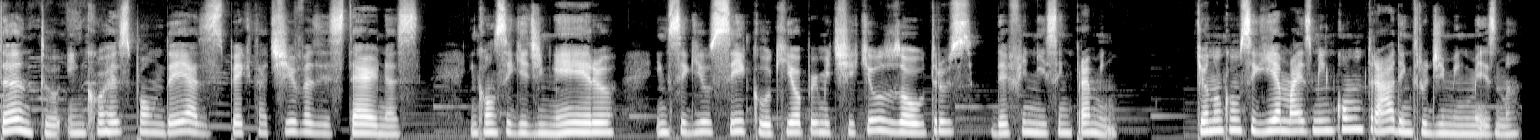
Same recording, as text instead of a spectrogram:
tanto em corresponder às expectativas externas, em conseguir dinheiro, em seguir o ciclo que eu permiti que os outros definissem para mim. Que eu não conseguia mais me encontrar dentro de mim mesma.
